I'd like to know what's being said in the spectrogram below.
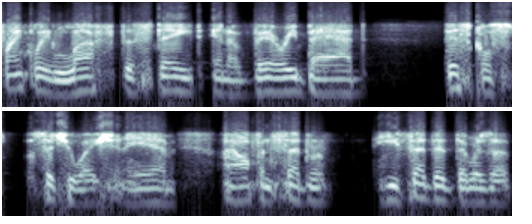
frankly, left the state in a very bad fiscal situation. And I often said, he said that there was a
